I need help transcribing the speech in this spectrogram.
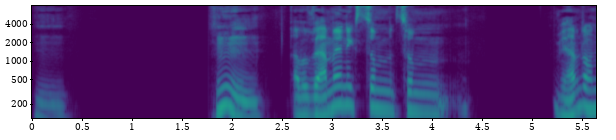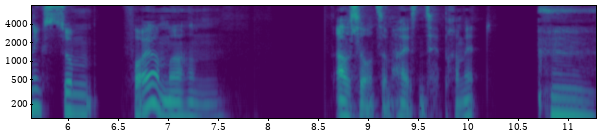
Hm. Hm. Aber wir haben ja nichts zum, zum, wir haben doch nichts zum Feuer machen. Außer unserem heißen Temperament. Hm.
